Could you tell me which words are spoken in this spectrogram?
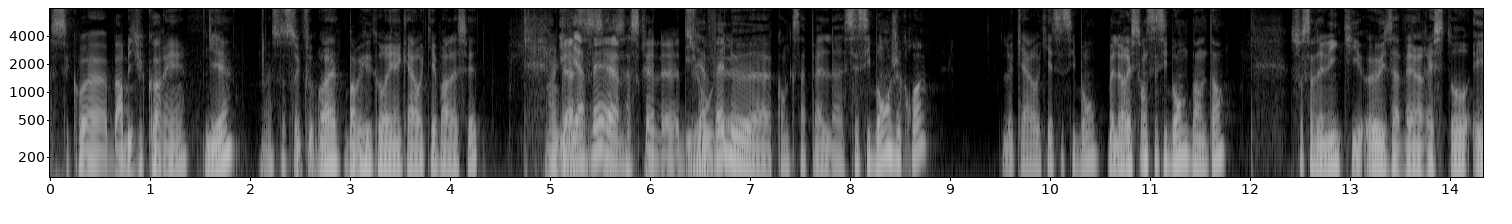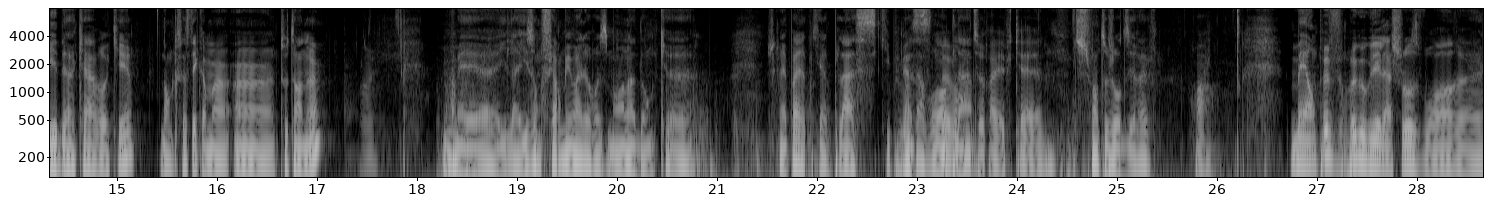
c'est quoi Barbecue coréen? Yeah. Ouais, ça, C'est c'est tout. Ouais, barbecue coréen, karaoké par la suite. Donc, Il y avait, ça, euh, ça serait le duo Il y avait de- le. euh, comment ça s'appelle euh, C'est si bon, je crois? Le karaoké, c'est si bon? Ben, le restaurant, c'est si bon dans le temps. Sur Saint-Denis, qui eux, ils avaient un resto et un karaoké. Donc, ça, c'était comme un, un tout en un. Ouais. Mais euh, il a- ils ont fermé malheureusement. là Donc, euh, je connais pas quelle place qui permet d'avoir de la. du rêve, Kael. Je vends toujours du rêve. Wow. Mais on peut, on peut googler la chose, voir euh,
